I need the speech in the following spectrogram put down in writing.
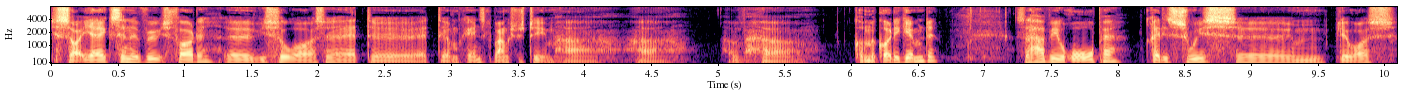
så jeg er ikke så nervøs for det. Øh, vi så også, at, øh, at det amerikanske banksystem har, har, har, har kommet godt igennem det. Så har vi Europa. Credit Suisse øh, blev også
